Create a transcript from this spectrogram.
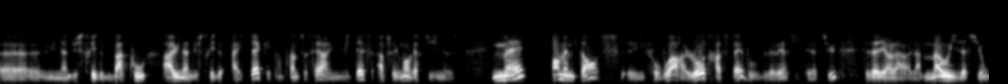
euh, une industrie de bas coût à une industrie de high-tech est en train de se faire à une vitesse absolument vertigineuse. Mais en même temps, il faut voir l'autre aspect, vous, avez insisté là-dessus, c'est-à-dire la, maoïsation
